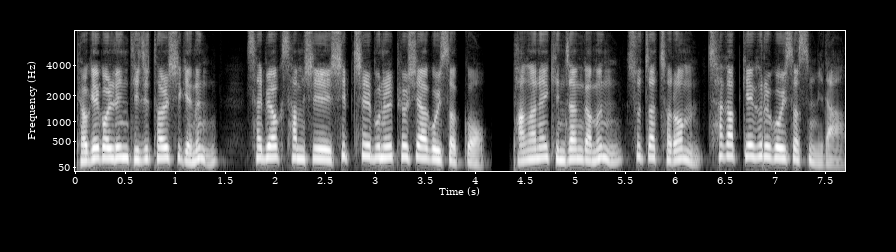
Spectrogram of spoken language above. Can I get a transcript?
벽에 걸린 디지털 시계는 새벽 3시 17분을 표시하고 있었고 방 안의 긴장감은 숫자처럼 차갑게 흐르고 있었습니다.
